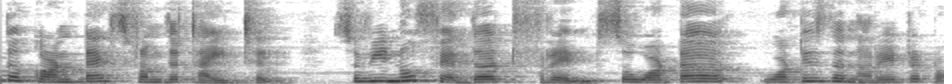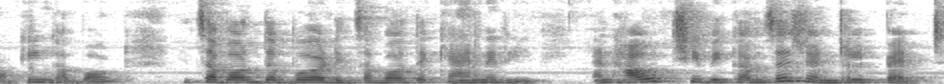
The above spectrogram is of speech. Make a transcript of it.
the context from the title. So we know feathered friend. So what are what is the narrator talking about? It's about the bird it's about the canary and how she becomes a general pet.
